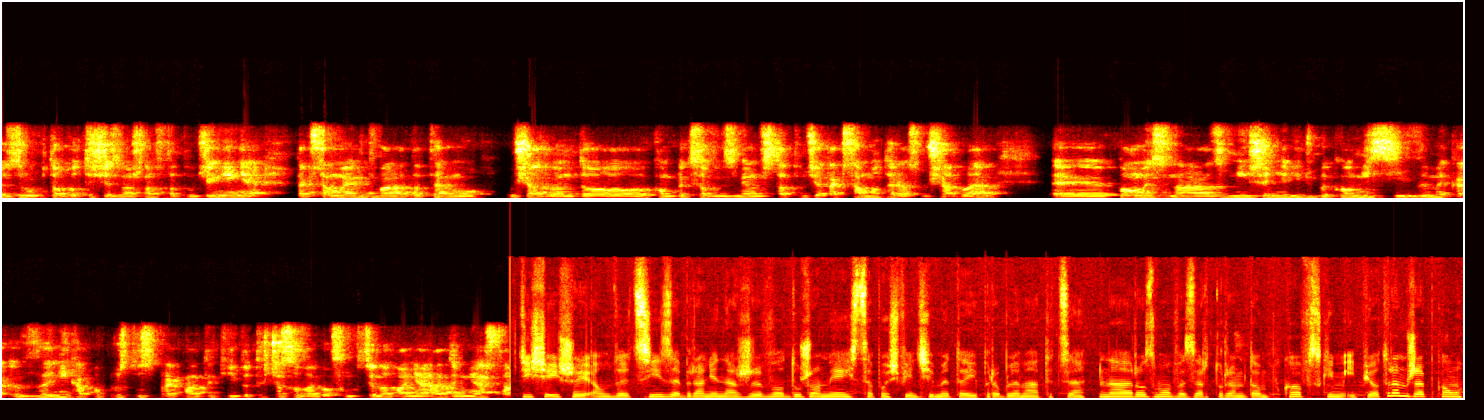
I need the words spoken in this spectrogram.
e, zrób to, bo ty się znasz na statucie. Nie, nie. Tak samo jak dwa lata temu usiadłem do kompleksowych zmian w statucie, tak samo teraz usiadłem. E, Pomysł na zmniejszenie liczby komisji wymyka, wynika po prostu z pragmatyki dotychczasowego funkcjonowania Rady Miasta. W dzisiejszej audycji zebranie na żywo dużo miejsca poświęcimy tej problematyce. Na rozmowę z Arturem Dąbkowskim i Piotrem Rzepką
